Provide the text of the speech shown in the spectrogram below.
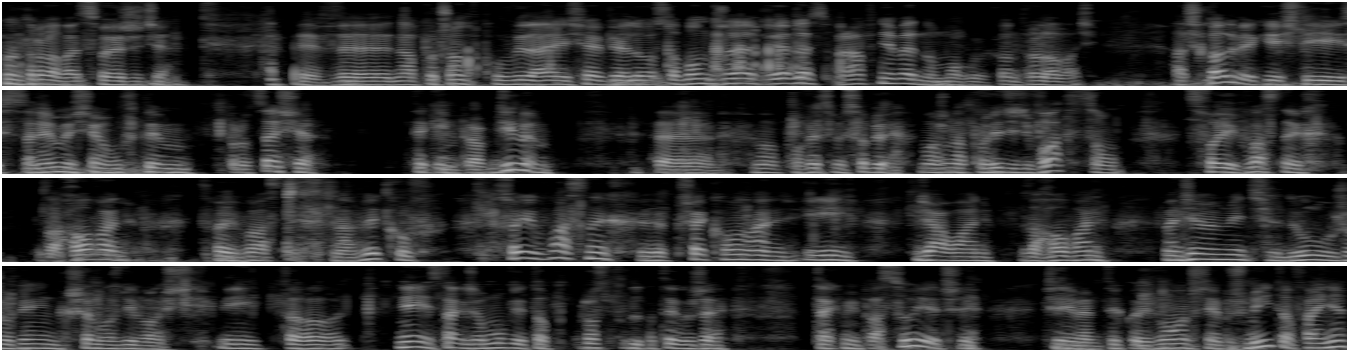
kontrolować swoje życie. W, na początku wydaje się wielu osobom, że wiele spraw nie będą mogły kontrolować. Aczkolwiek, jeśli staniemy się w tym procesie takim prawdziwym, e, no powiedzmy sobie, można powiedzieć, władcą swoich własnych zachowań, swoich własnych nawyków, swoich własnych przekonań i działań, zachowań, będziemy mieć dużo większe możliwości. I to nie jest tak, że mówię to po prostu dlatego, że tak mi pasuje, czy, czy nie wiem, tylko i wyłącznie brzmi to fajnie,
